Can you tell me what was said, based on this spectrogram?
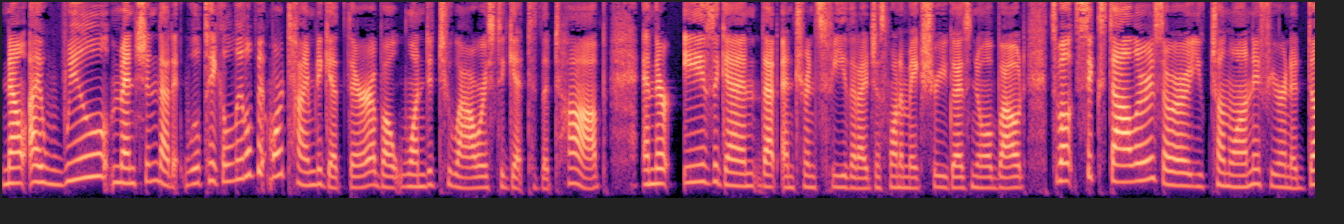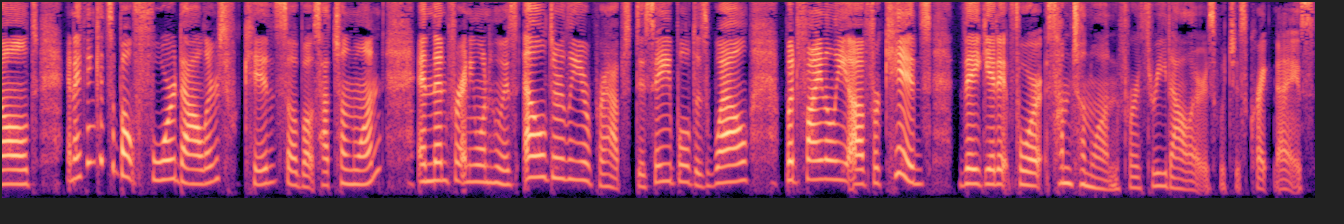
Now, I will mention that it will take a little bit more time to get there, about one to two hours to get to the top. And there is, again, that entrance fee that I just want to make sure you guys know about. It's about $6 or 6,000won if you're an adult. And I think it's about $4 for kids, so about 4,000won. And then for anyone who is elderly or perhaps disabled as well. But finally, uh, for kids, they get it for 3,000won for $3, which is quite nice.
